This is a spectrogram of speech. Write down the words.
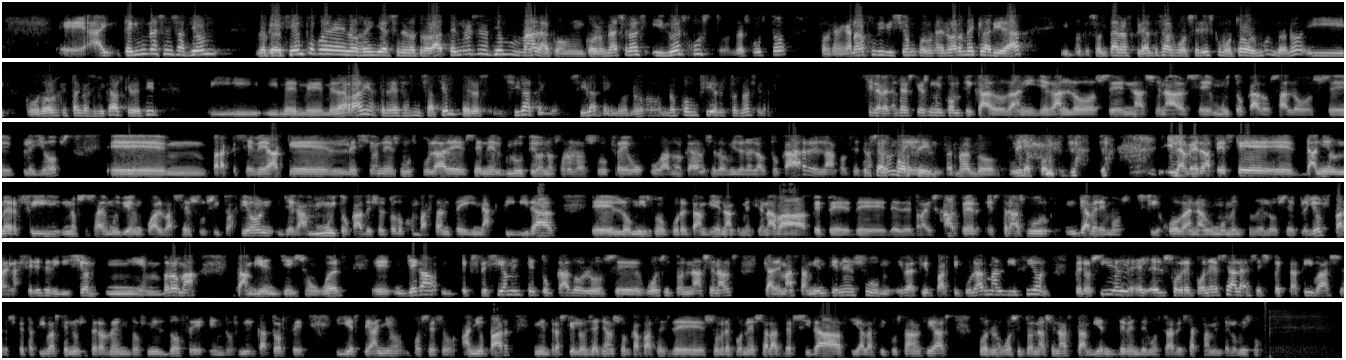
Eh, tengo una sensación, lo que decía un poco de los Rangers en el otro lado, tengo una sensación mala con los Nationals y no es justo, no es justo porque han ganado su división con una enorme claridad y porque son tan aspirantes a las World Series como todo el mundo, ¿no? Y como todos los que están clasificados, quiero decir. Y, y me, me, me da rabia tener esa sensación, pero es, sí la tengo, sí la tengo. No, no confío en estos Nationals. Sí, la verdad es que es muy complicado, Dani. Llegan los eh, eh, muy tocados a los eh, playoffs. Eh, para que se vea que lesiones musculares en el glúteo no solo los sufre un jugador quedándose dormido en el autocar, en la concentración. Sporting, del- Fernando, Sí, Sporting. Y la verdad es que eh, Daniel Murphy no se sabe muy bien cuál va a ser su situación, llega muy tocado y sobre todo con bastante inactividad. Eh, lo mismo ocurre también, aunque mencionaba Pepe de, de, de Bryce Harper, Strasbourg, ya veremos si juega en algún momento de los eh, playoffs. Para las series de división, ni en broma. También Jason. Eh, llega excesivamente tocado los eh, Washington Nationals, que además también tienen su, iba a decir, particular maldición, pero sí el, sobreponerse a las expectativas, expectativas que no superaron en 2012, en 2014 y este año, pues eso, año par, mientras que los Giants son capaces de sobreponerse a la adversidad y a las circunstancias, pues los Washington Nationals también deben demostrar exactamente lo mismo.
